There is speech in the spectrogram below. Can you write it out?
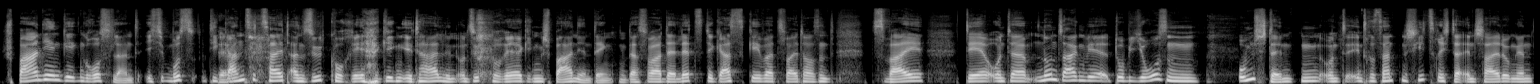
Spanien gegen Russland. Ich muss die ja. ganze Zeit an Südkorea gegen Italien und Südkorea gegen Spanien denken. Das war der letzte Gastgeber 2002, der unter, nun sagen wir, dubiosen Umständen und interessanten Schiedsrichterentscheidungen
